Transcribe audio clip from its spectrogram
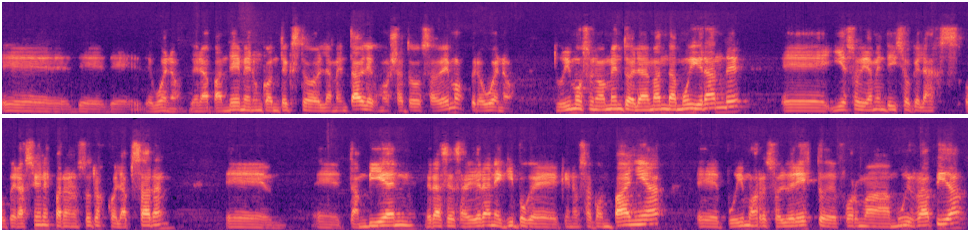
eh, de, bueno, de la pandemia en un contexto lamentable, como ya todos sabemos, pero bueno, tuvimos un aumento de la demanda muy grande eh, y eso obviamente hizo que las operaciones para nosotros colapsaran. Eh, eh, también, gracias al gran equipo que, nos acompaña, pudimos resolver esto de forma muy rápida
